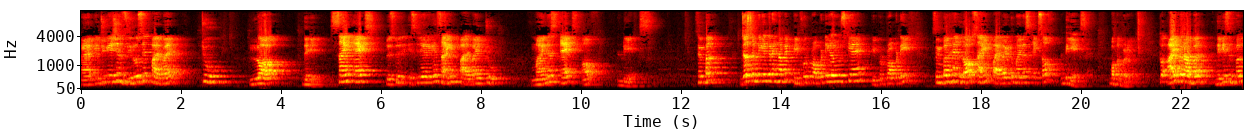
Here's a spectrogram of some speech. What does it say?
इंटीग्रेशन ज़ीरो से पाई बाय टू लॉग देखिए साइन एक्स तो इसको, इसकी जगह लिखेंगे sine pi by two minus x of dx simple just हमने क्या करें यहाँ पे? P4 प्रॉपर्टी का यूज़ किया है। P4 प्रॉपर्टी सिंपल है, log sin pi by two minus x of dx बहुत बढ़िया। तो i बराबर, देखिए सिंपल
